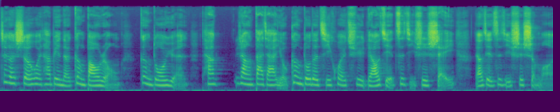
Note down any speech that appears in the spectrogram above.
这个社会它变得更包容、更多元？它让大家有更多的机会去了解自己是谁，了解自己是什么，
